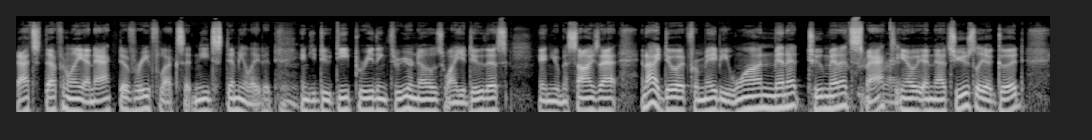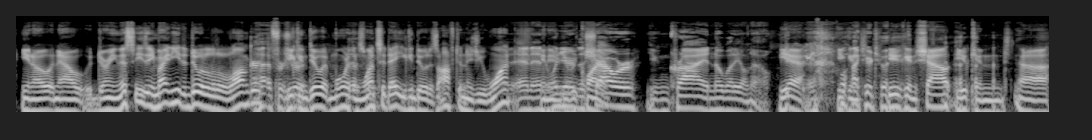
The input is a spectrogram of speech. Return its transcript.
that's definitely an active reflex that needs stimulated. Hmm. And you do deep breathing through your nose while you do this, and you massage that. And I do it for maybe one minute, two minutes max. Right. You know, and that's usually a good. You know, now during this season you might need to do it a little longer. Uh, for you sure. can do it more That's than once a day. You can do it as often as you want. And, and, it- when you're it in the shower, you can cry and nobody will know. yeah, you can you can shout, you can uh,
